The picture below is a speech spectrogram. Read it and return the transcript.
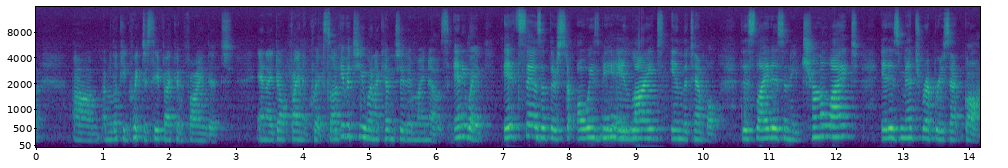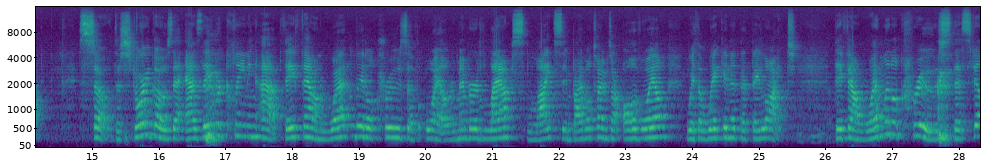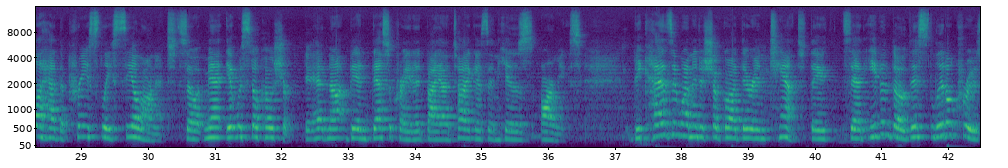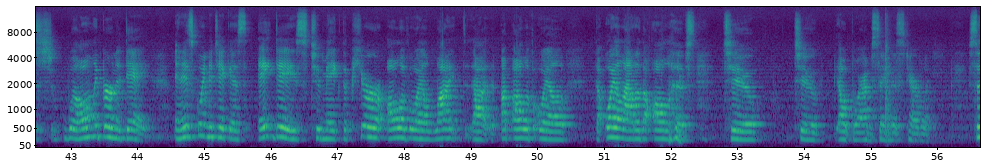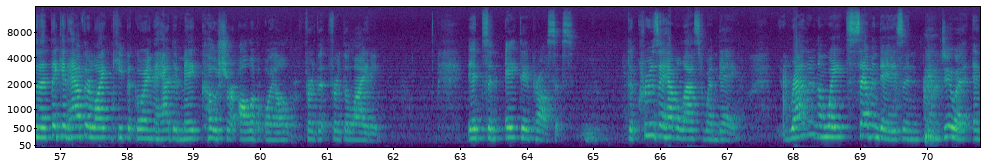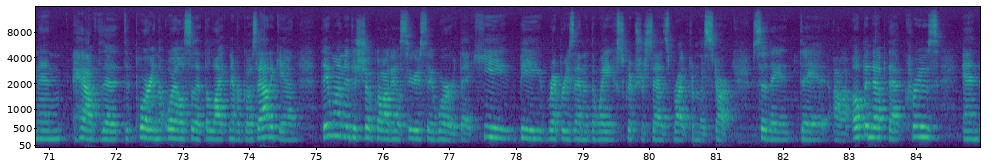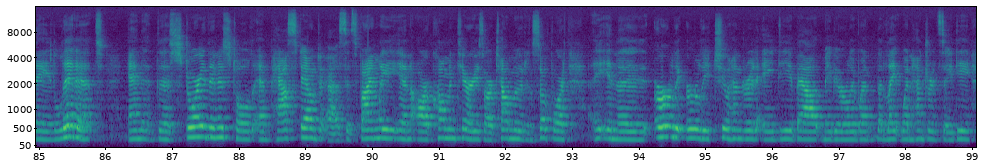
Um, I'm looking quick to see if I can find it. And I don't find it quick. So I'll give it to you when I come to it in my notes. Anyway, it says that there's to always be a light in the temple. This light is an eternal light, it is meant to represent God. So the story goes that as they were cleaning up, they found one little cruse of oil. Remember, lamps, lights in Bible times are olive oil with a wick in it that they light. They found one little cruse that still had the priestly seal on it. So it meant it was still kosher. It had not been desecrated by Antiochus and his armies because they wanted to show God their intent, they said, even though this little cruse will only burn a day, and it's going to take us eight days to make the pure olive oil light, uh, olive oil, the oil out of the olives, to, to oh boy, I'm saying this terribly. So that they could have their light and keep it going, they had to make kosher olive oil for the for the lighting. It's an eight-day process the cruse they have will last one day. Rather than wait seven days and, and do it and then have the, the pour in the oil so that the light never goes out again, they wanted to show God how serious they were, that He be represented the way Scripture says right from the start. So they they uh, opened up that cruse and they lit it and the story then is told and passed down to us. It's finally in our commentaries, our Talmud, and so forth, in the early, early 200 AD, about maybe early one, the late 100s AD.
